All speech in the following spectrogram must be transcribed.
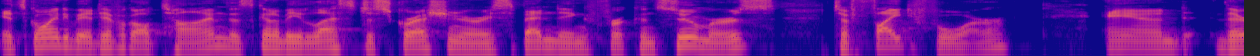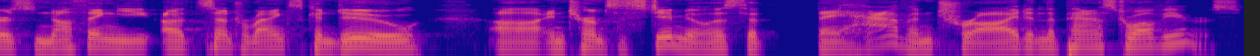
it's going to be a difficult time. There's going to be less discretionary spending for consumers to fight for. And there's nothing uh, central banks can do uh, in terms of stimulus that they haven't tried in the past 12 years.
